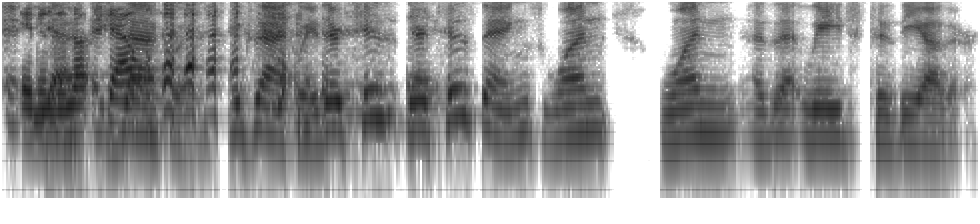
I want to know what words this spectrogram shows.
eh, in yeah, a nutshell? exactly. Exactly. There are two. There are two things. One one uh, that leads to the other,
